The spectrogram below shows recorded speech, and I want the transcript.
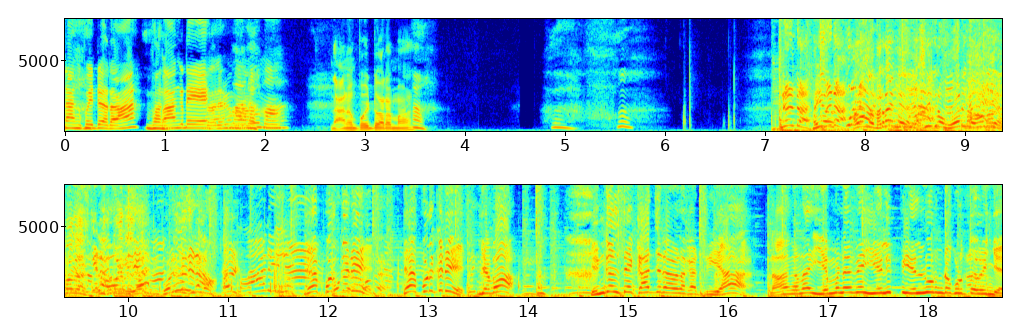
நாங்க போயிட்டு வரோம் வாங்க. வாங்கடே. நானும் போயிட்டு வரேம்மா. என்னடா? அவங்க வராங்க சீக்கிரம் ஓடுங்க ஓடுங்க. ஓடுங்க சீக்கிரம் ஏ பொறுக்கடி ஏ பொறுக்கடி இங்க வா. எங்கள்கிட்ட காஞ்சனா வேலை காட்டுறியா? நாங்கன்னா எமனவே எழுப்பி எள்ளூருண்ட கொடுத்தவங்க.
